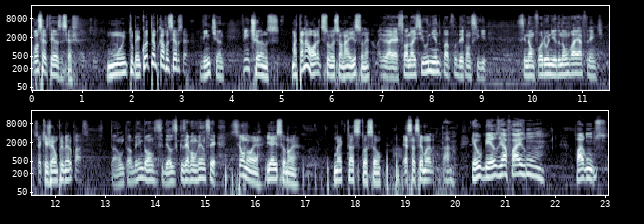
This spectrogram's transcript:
Com certeza, Sérgio. Muito bem. Quanto tempo carroceiro, Sérgio? 20 anos. 20 anos. Mas tá na hora de solucionar isso, né? Mas é só nós se unindo para poder conseguir. Se não for unido, não vai à frente. Isso aqui já é um primeiro passo. Então tá bem bom. Se Deus quiser, vamos vencer. Seu Noé, e aí, seu Noé? Como é que tá a situação essa semana? Tá. Eu mesmo já faz um faz uns,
